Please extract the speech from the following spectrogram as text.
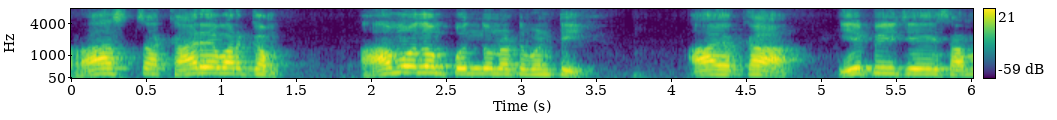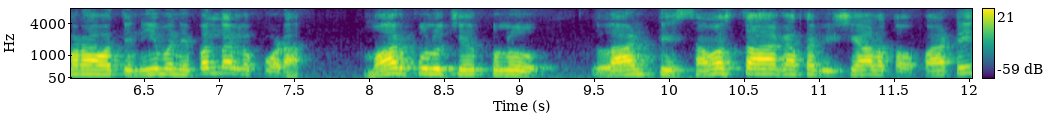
రాష్ట్ర కార్యవర్గం ఆమోదం పొందినటువంటి ఆ యొక్క ఏపీజేఎస్ అమరావతి నియమ నిబంధనలు కూడా మార్పులు చేర్పులు లాంటి సంస్థాగత విషయాలతో పాటి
